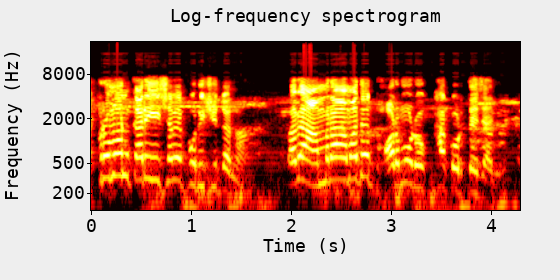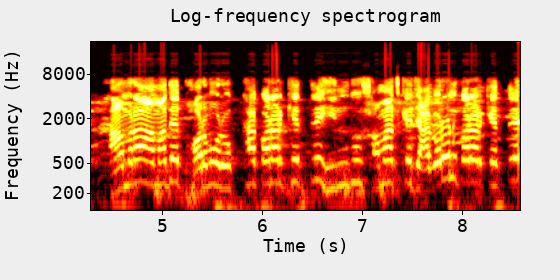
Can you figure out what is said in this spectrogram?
আক্রমণকারী হিসেবে পরিচিত না। তবে আমরা আমাদের ধর্ম রক্ষা করতে জানি। আমরা আমাদের ধর্ম রক্ষা করার ক্ষেত্রে, হিন্দু সমাজকে জাগরণ করার ক্ষেত্রে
